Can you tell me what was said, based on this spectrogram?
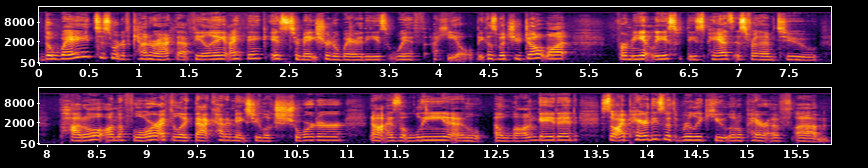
the way to sort of counteract that feeling, I think, is to make sure to wear these with a heel because what you don't want, for me at least, with these pants is for them to puddle on the floor. I feel like that kind of makes you look shorter, not as lean and elongated. So I paired these with really cute little pair of um,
